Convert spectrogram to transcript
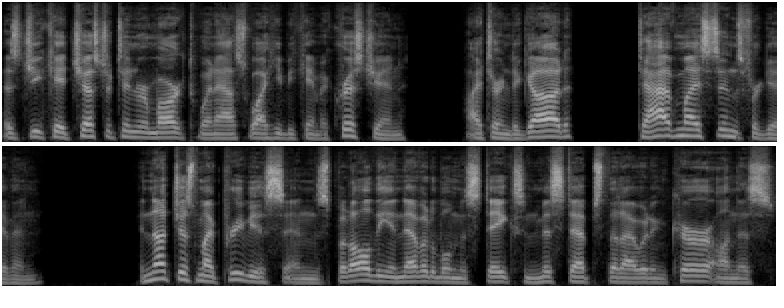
As G.K. Chesterton remarked when asked why he became a Christian, I turned to God to have my sins forgiven and not just my previous sins, but all the inevitable mistakes and missteps that I would incur on this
